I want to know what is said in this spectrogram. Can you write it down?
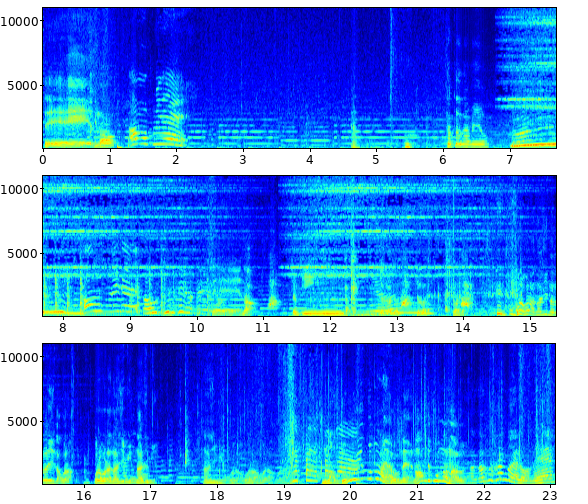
せーの。あもうプレたただめよ。あ大きいよね。せーの。貯金ちょっと待ってちょっと待ってちょっと待って。ほらほら馴染んだ馴染んだ。ほら。ほらほら馴染みよ馴染みよ。馴染みよ。ほらほらほら。ほらなどういうこと？なんやろうね。なんでこんなのあるんや。化学反応やろうね。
